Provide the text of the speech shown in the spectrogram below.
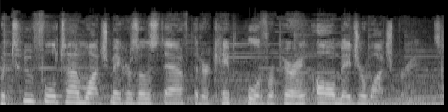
with two full time watchmakers on staff that are capable of repairing all major watch brands.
